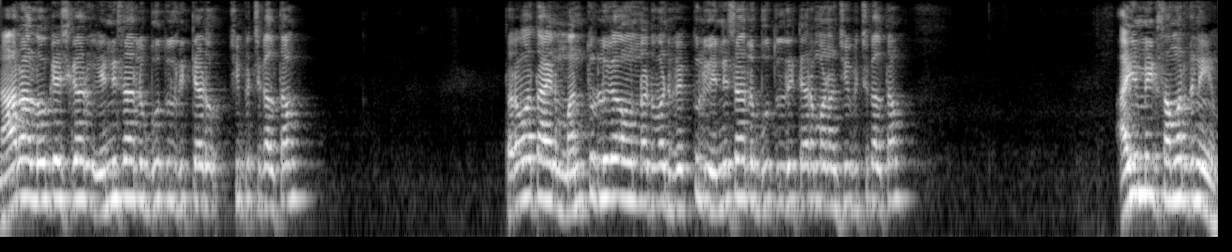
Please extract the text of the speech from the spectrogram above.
నారా లోకేష్ గారు ఎన్నిసార్లు బూతులు తిట్టాడో చూపించగలుగుతాం? తర్వాత ఆయన మంత్రులుగా ఉన్నటువంటి వ్యక్తులు ఎన్నిసార్లు బూతులు తిట్టారో మనం చూపించగలుగుతాం? అవి మీకు సమర్థనీయం.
